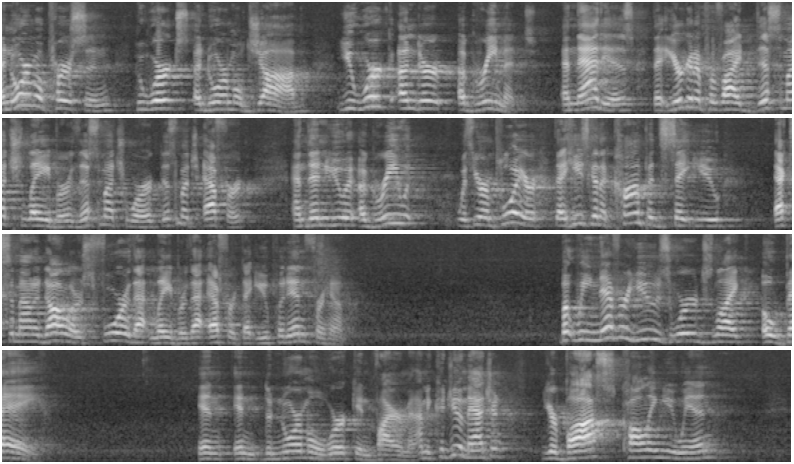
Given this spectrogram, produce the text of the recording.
A normal person who works a normal job, you work under agreement. And that is that you're going to provide this much labor, this much work, this much effort, and then you agree with, with your employer that he's going to compensate you X amount of dollars for that labor, that effort that you put in for him. But we never use words like obey in, in the normal work environment. I mean, could you imagine your boss calling you in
